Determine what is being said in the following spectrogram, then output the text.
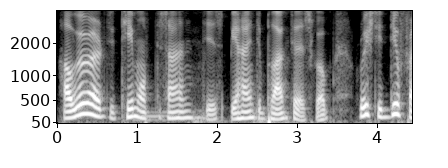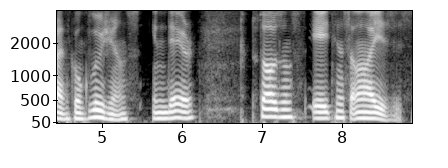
However, the team of the scientists behind the Planck telescope reached different conclusions in their 2018 analysis.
